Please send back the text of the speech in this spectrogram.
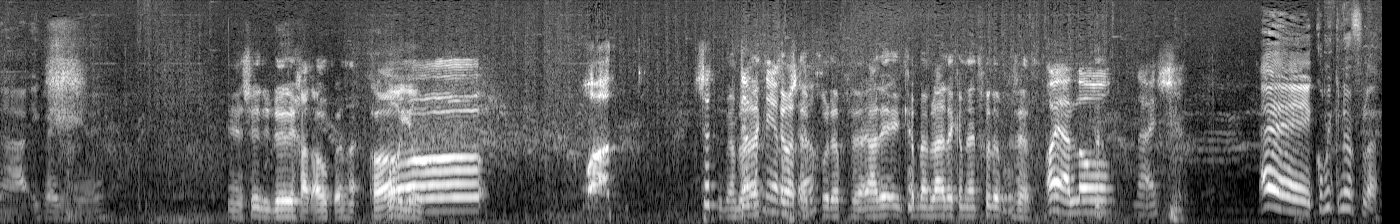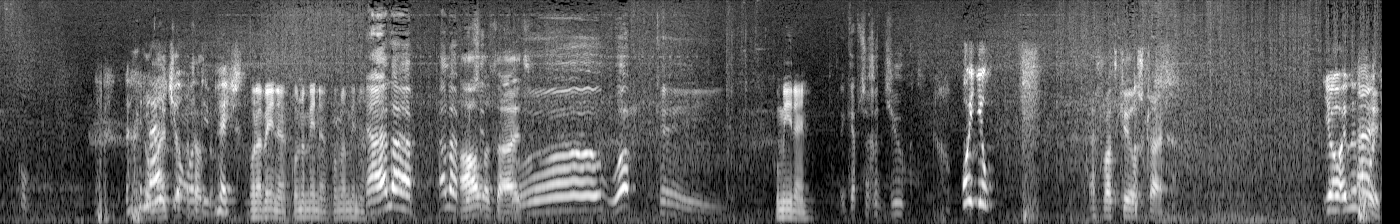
Nou, ik weet het niet, hè. Je ziet die deur die gaat open. Oh, Oh! What? Zet Ik ben blij dat ik het heb goed heb gezet. Ja, ik ben blij dat ik hem net goed heb gezet. Oh ja, lol. Nice. Hé, hey, kom je knuffelen? Kom. De geluid jongen wat die beest. Kom naar binnen, kom naar binnen, kom naar binnen. Ja, help! Help! ik Alle zit- tijd. Oh, hoppakee. Kom hierheen. Ik heb ze geduked. Oh joh. Even wat kills krijgen. Yo, ik ben Hey.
